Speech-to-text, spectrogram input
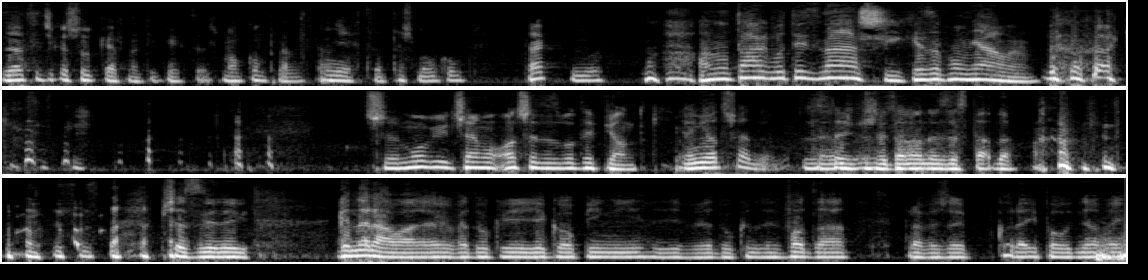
Załatwię ci koszulkę Fnatic, jak chcesz. Mam kumpla. Nie chcę, też mam kumpli. Tak? No. A no tak, bo ty znasz ich, ja zapomniałem. Czy mówił, czemu odszedł ze Złotej Piątki? Ja nie odszedłem. Zostałeś Zostałeś wyrzucony. wydalony ze stada. Przez y, generała, jak według jego opinii, i według wodza prawie że Korei Południowej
